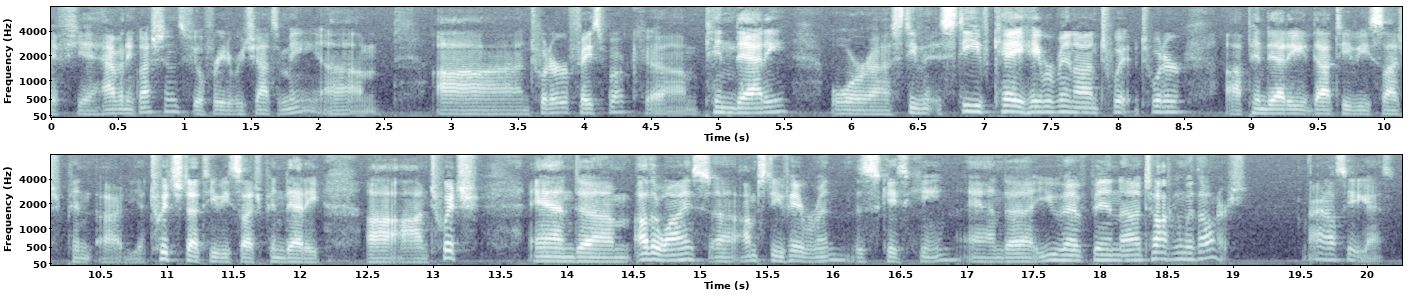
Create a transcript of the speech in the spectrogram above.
If you have any questions, feel free to reach out to me um, on Twitter, Facebook, um, Pin Daddy, or uh, Steve Steve K Haberman on twi- Twitter. Uh, pindaddy.tv slash pin uh, yeah twitch.tv slash pindaddy uh, on Twitch. And um, otherwise, uh, I'm Steve Haberman. This is Casey Cuene, and uh, you have been uh, talking with owners. All right, I'll see you guys.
